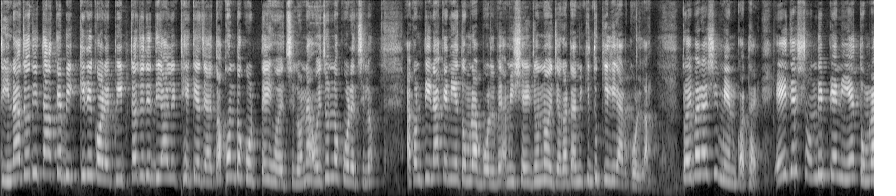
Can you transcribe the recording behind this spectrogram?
টিনা যদি তাকে বিক্রি করে, পিঠটা যদি দেয়ালে ঠেকে যায়, তখন তো করতেই হয়েছিল না? ওই জন্য করেছিল। এখন টিনাকে নিয়ে তোমরা বলবে, আমি সেই জন্য ওই জায়গাটা আমি কিন্তু ক্লিয়ার করলাম। তো এবার আসি মেন কথায়। এই যে সন্দীপকে নিয়ে তোমরা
